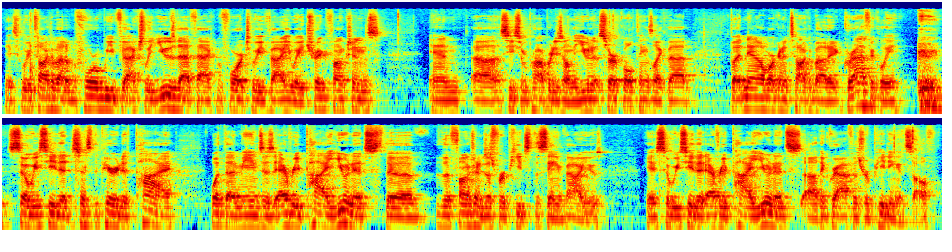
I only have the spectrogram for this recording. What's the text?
Okay, so we talked about it before. We've actually used that fact before to evaluate trig functions and uh, see some properties on the unit circle, things like that. But now we're going to talk about it graphically. so we see that since the period is pi, what that means is every pi units, the, the function just repeats the same values. Okay, so we see that every pi units, uh, the graph is repeating itself.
